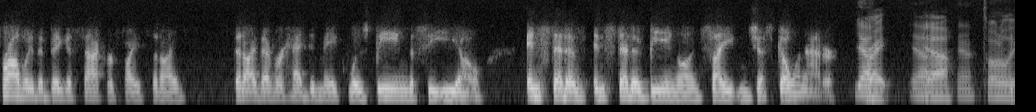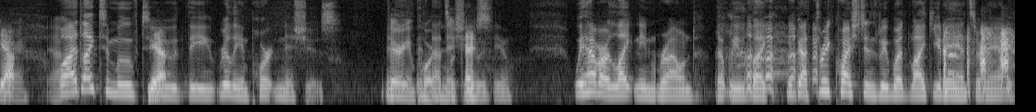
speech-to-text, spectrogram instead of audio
probably the biggest sacrifice that I've that I've ever had to make was being the CEO instead of instead of being on site and just going at her. yeah. Right? Yeah. Yeah. yeah. Totally. Yeah. Agree. Yeah. Well, I'd like to move to Yeah. the really important issues. if- Very if important that's okay issues. with you. We have our lightning round that we would like. We've got three questions we would like you to answer, Mandy.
